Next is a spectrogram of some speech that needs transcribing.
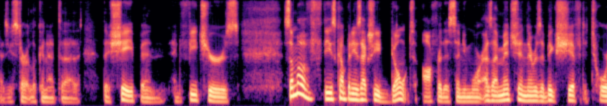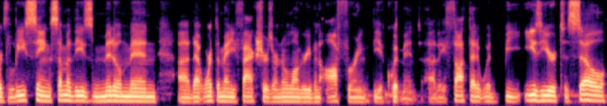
as you start looking at uh, the shape and and features. Some of these companies actually don't offer this anymore. As I mentioned, there was a big shift towards leasing. Some of these middlemen uh, that weren't the manufacturers are no longer even offering the equipment. Uh, they thought that it would be easier to sell,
